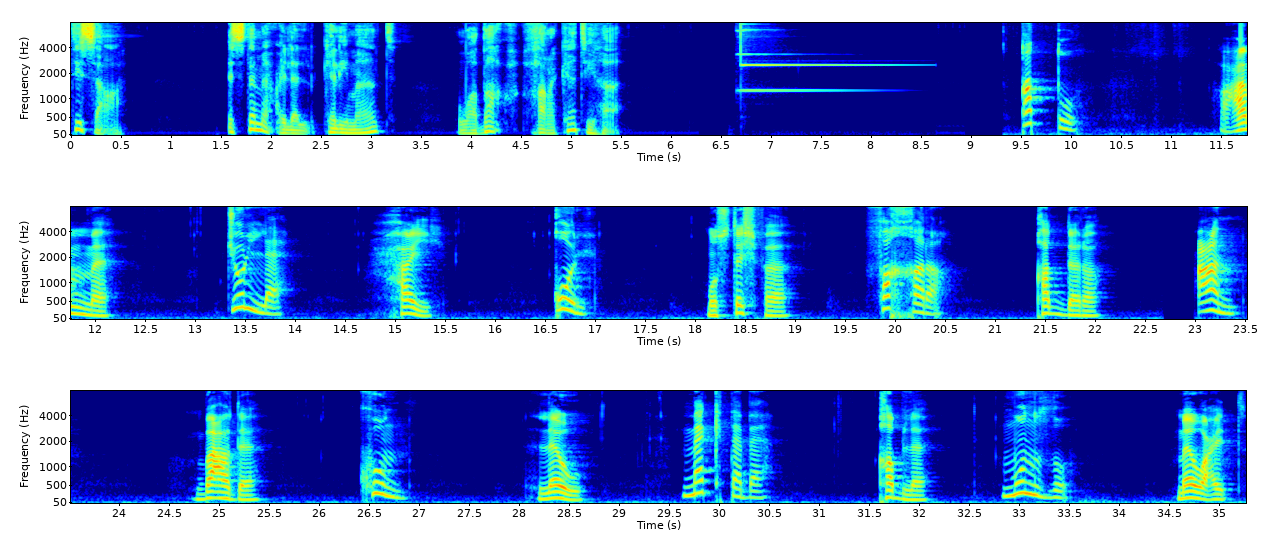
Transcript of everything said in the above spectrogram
تسعة. استمع إلى الكلمات وضع حركاتها. قط. عم. جل. حي. قل. مستشفى. فخر. قدر. عن. بعد. كن. لو. مكتبة. قبل. منذ. موعد.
